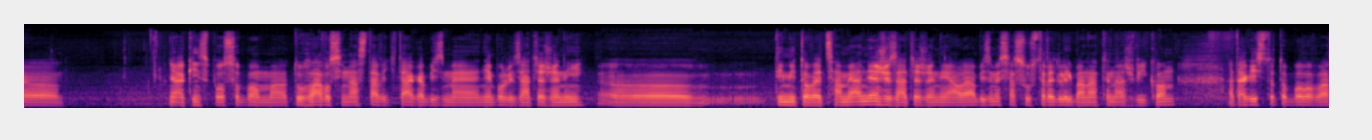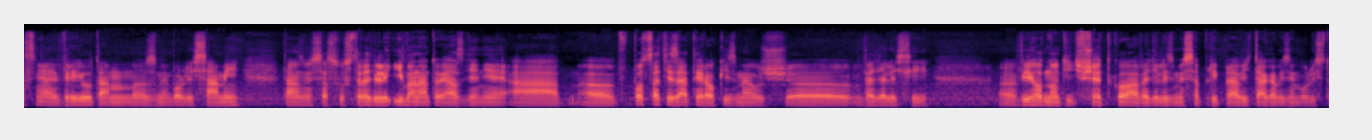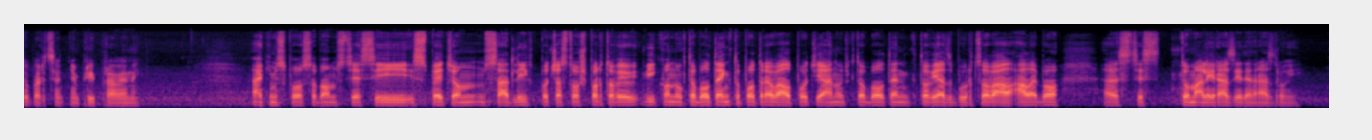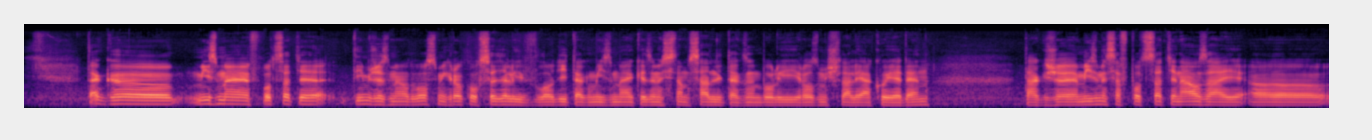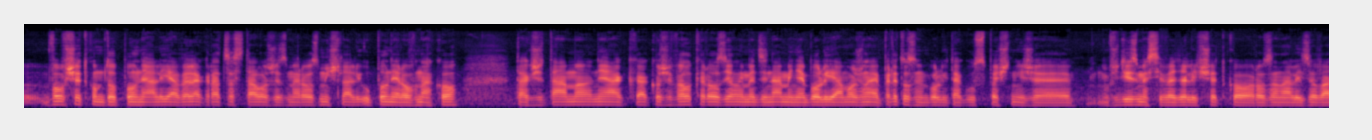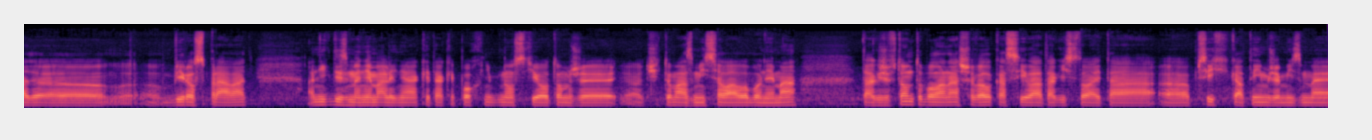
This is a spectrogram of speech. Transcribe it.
nejakým spôsobom tú hlavu si nastaviť tak, aby sme neboli zaťažení týmito vecami. A nie, že zaťažení, ale aby sme sa sústredili iba na ten náš výkon. A takisto to bolo vlastne aj v Riu, tam sme boli sami, tam sme sa sústredili iba na to jazdenie a e, v podstate za tie roky sme už vedeli si vyhodnotiť všetko a vedeli sme sa pripraviť tak, aby sme boli 100% pripravení. Akým spôsobom ste si s Peťom sadli počas toho športového výkonu, kto bol ten, kto potreboval potiahnuť, kto bol ten, kto viac burcoval, alebo e, ste to mali raz jeden, raz druhý? Tak e, my sme v podstate tým, že sme od 8 rokov sedeli v lodi, tak my sme, keď sme si tam sadli, tak sme boli, rozmýšľali ako jeden. Takže my sme sa v podstate naozaj e, vo všetkom doplňali a veľakrát sa stalo, že sme rozmýšľali úplne rovnako. Takže tam nejak akože veľké rozdiely medzi nami neboli a možno aj preto sme boli tak úspešní, že vždy sme si vedeli všetko rozanalizovať, e, vyrozprávať a nikdy sme nemali nejaké také pochybnosti o tom, že či to má zmysel alebo nemá. Takže v tomto bola naša veľká sila, takisto aj tá e, psychika tým, že my sme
